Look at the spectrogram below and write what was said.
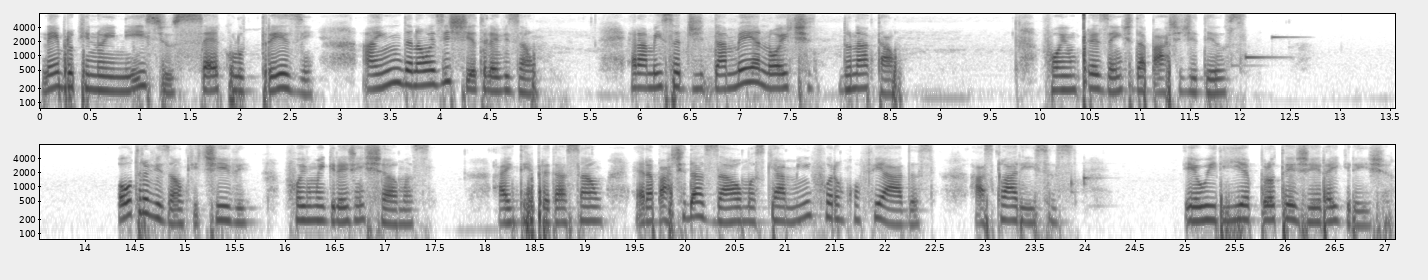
Lembro que no início, século XIII, ainda não existia televisão. Era a missa de, da meia-noite do Natal. Foi um presente da parte de Deus. Outra visão que tive foi uma igreja em chamas. A interpretação era a partir das almas que a mim foram confiadas, as Clarissas. Eu iria proteger a igreja.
